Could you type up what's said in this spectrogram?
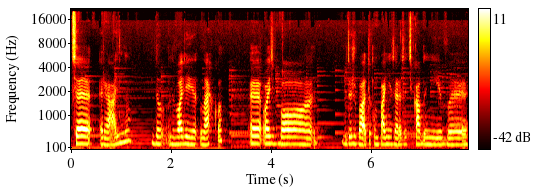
це реально доволі легко. Е, ось бо дуже багато компаній зараз зацікавлені в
